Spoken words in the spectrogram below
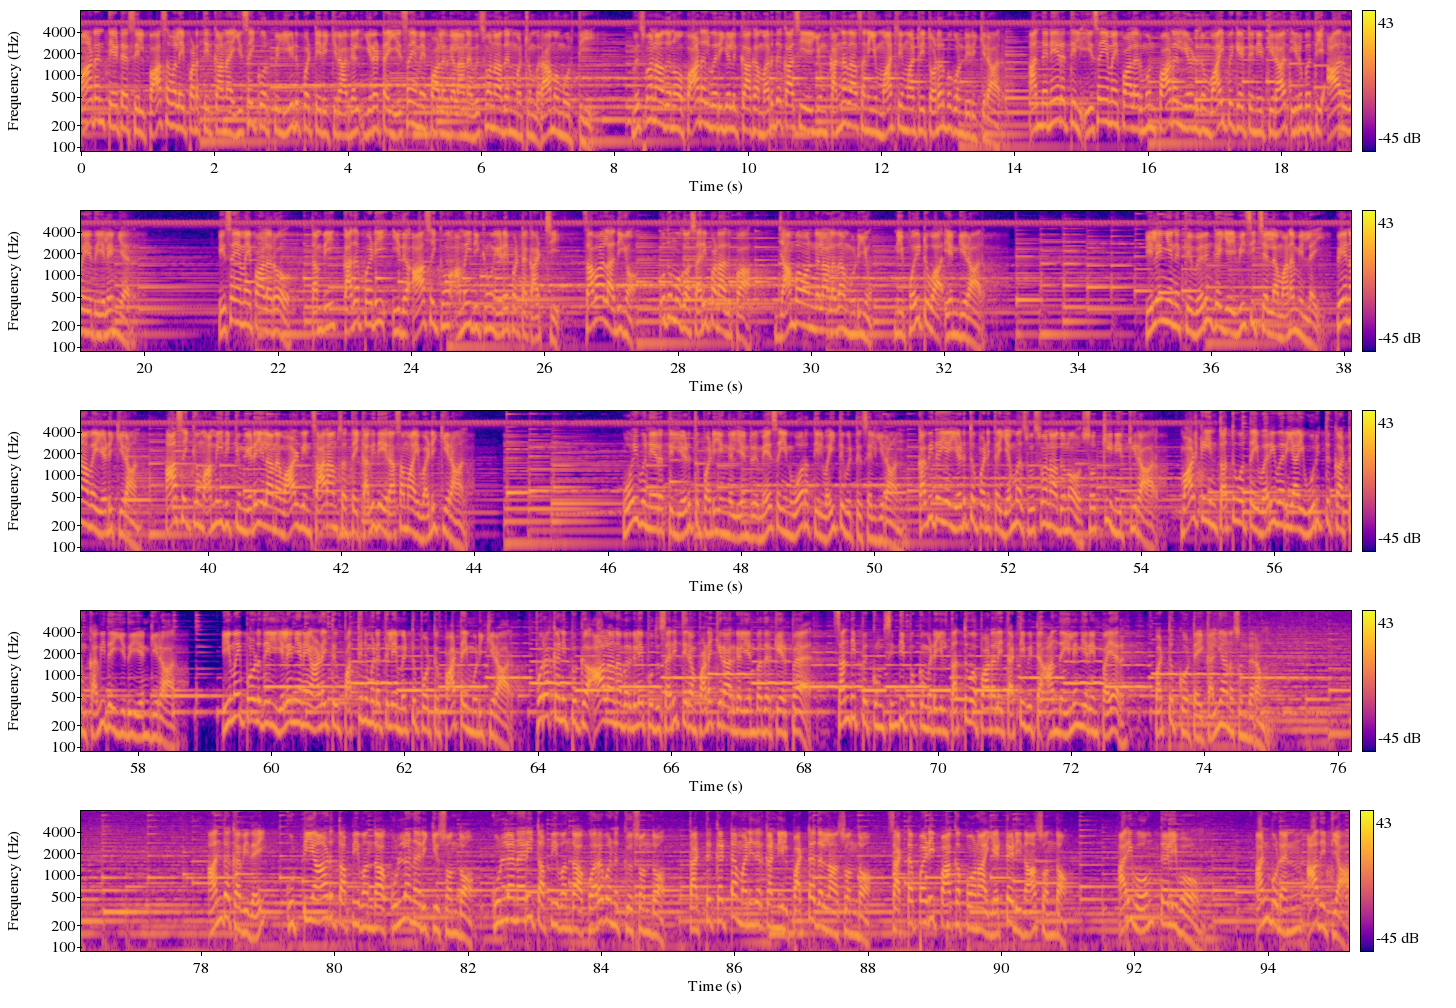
Modern தியேட்டர்ஸில் பாசவலை படத்திற்கான இசைக்கோர்ப்பில் ஈடுபட்டிருக்கிறார்கள் இரட்டை இசையமைப்பாளர்களான விஸ்வநாதன் மற்றும் ராமமூர்த்தி. விஸ்வநாதனோ பாடல் வரிகளுக்காக மருதகாசியையும் கண்ணதாசனையும் மாற்றி மாற்றி தொடர்பு கொண்டிருக்கிறார். அந்த நேரத்தில் இசையமைப்பாளர் முன் பாடல் எழுதும் வாய்ப்பு கேட்டு நிற்கிறார் இருபத்தி ஆறு வயது இளைஞர். இசையமைப்பாளரோ தம்பி கதப்படி இது ஆசைக்கும் அமைதிக்கும் இடைப்பட்ட காட்சி. சவால் அதிகம். புதுமுகம் சரிப்படாதுப்பா. ஜாம்பவான்களால தான் முடியும். நீ போயிட்டு வா என்கிறார். இளைஞனுக்கு வெறுங்கையை வீசிச் செல்ல மனமில்லை. பேனாவை எடுக்கிறான். ஆசைக்கும் அமைதிக்கும் இடையிலான வாழ்வின் சாராம்சத்தை கவிதை ரசமாய் வடிக்கிறான். ஓய்வு நேரத்தில் எடுத்து படியுங்கள் என்று மேசையின் ஓரத்தில் வைத்துவிட்டு செல்கிறான். கவிதையை எடுத்து படித்த எம். எஸ். விஸ்வநாதனோ சொக்கி நிற்கிறார். வாழ்க்கையின் தத்துவத்தை வரி வரியாய் உரித்து காட்டும் கவிதை இது என்கிறார். இமைப்பொழுதில் இளைஞனை அழைத்து பத்து நிமிடத்திலே மெட்டு போட்டு பாட்டை முடிக்கிறார். புறக்கணிப்புக்கு ஆளானவர்களே புது சரித்திரம் படைக்கிறார்கள் என்பதற்கேற்ப சந்திப்புக்கும் சிந்திப்புக்கும் இடையில் தத்துவ பாடலை தட்டிவிட்ட அந்த இளைஞரின் பெயர் பட்டுக்கோட்டை கல்யாண சுந்தரம் அந்த கவிதை குட்டியாடு தப்பி வந்தா குள்ளநரிக்கு சொந்தம். குள்ளநரி தப்பி வந்தா குறவனுக்கு சொந்தம். தட்டுக்கட்ட மனிதர் கண்ணில் பட்டதெல்லாம் சொந்தம். சட்டப்படி பார்க்க போனா எட்டடி தான் சொந்தம். அறிவோம் தெளிவோம். அன்புடன் ஆதித்யா.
